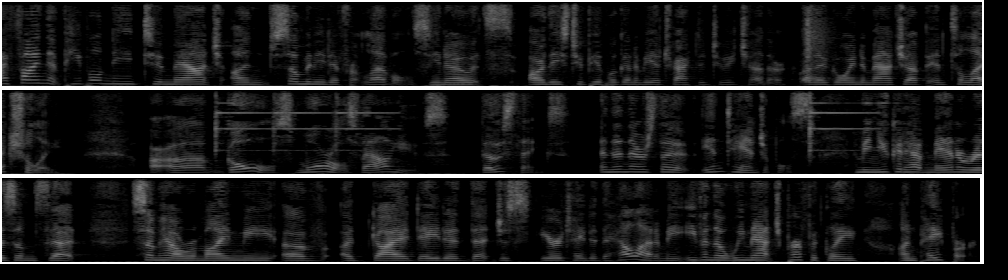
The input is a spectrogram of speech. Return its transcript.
I find that people need to match on so many different levels. You know, it's are these two people going to be attracted to each other? Are they going to match up intellectually? Uh, uh, goals, morals, values, those things. And then there's the intangibles. I mean, you could have mannerisms that somehow remind me of a guy I dated that just irritated the hell out of me, even though we match perfectly on paper.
